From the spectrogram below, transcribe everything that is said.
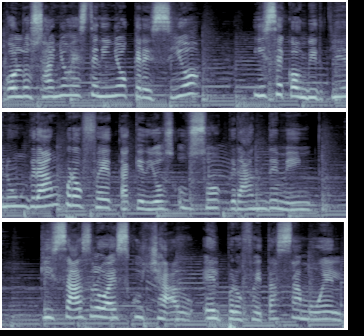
Con los años este niño creció y se convirtió en un gran profeta que Dios usó grandemente. Quizás lo ha escuchado el profeta Samuel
